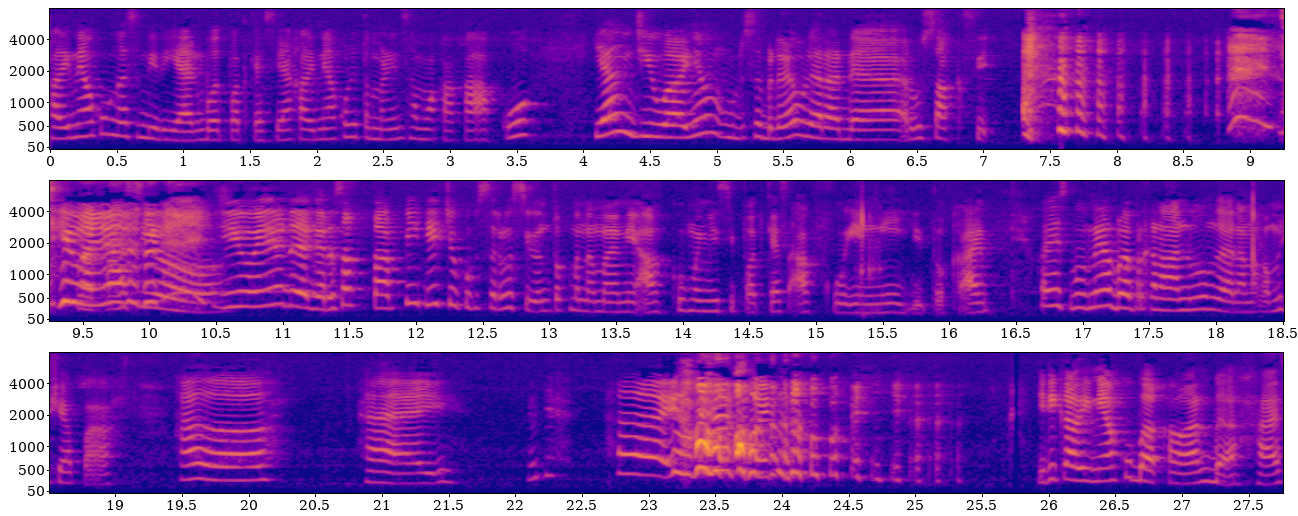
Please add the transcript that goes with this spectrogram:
Kali ini aku nggak sendirian buat podcastnya. Kali ini aku ditemenin sama kakak aku yang jiwanya sebenarnya udah rada rusak sih. jiwanya Makasih loh. jiwanya udah agak rusak tapi dia cukup seru sih untuk menemani aku mengisi podcast aku ini gitu kan. Oh ya sebelumnya boleh perkenalan dulu nggak? Nama kamu siapa? Halo. Hai. Udah. Hai. Oh itu namanya. Jadi kali ini aku bakalan bahas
